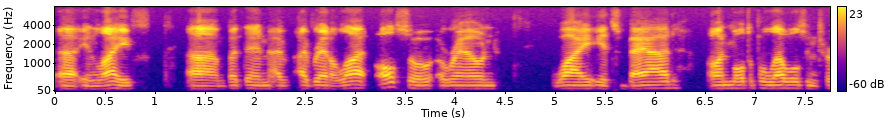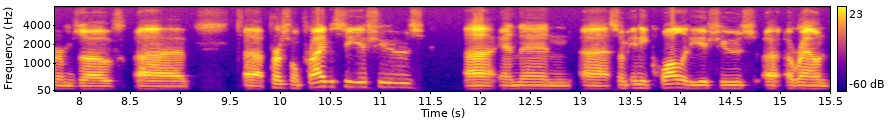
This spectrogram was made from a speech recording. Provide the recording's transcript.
uh, in life. Um, but then I've I've read a lot also around why it's bad on multiple levels in terms of uh, uh, personal privacy issues, uh, and then uh, some inequality issues uh, around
